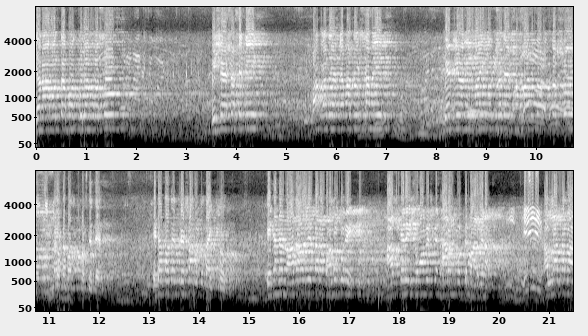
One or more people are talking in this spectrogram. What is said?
জনাব অধ্যাপক গুলাম রসুল। বিশেষ অতিথি, বাংলাদেশ জামাত ইসলামের কেন্দ্রীয় নির্বাহী পরিষদের সম্মানিত সদস্য পালন করতে দেন। এটা তাদের পেশাগত দায়িত্ব। এখানে না দাঁড়ালে তারা ভালো করে আজকের এই সমাবেশকে ধারণ করতে পারবে না। আল্লাহ তালা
